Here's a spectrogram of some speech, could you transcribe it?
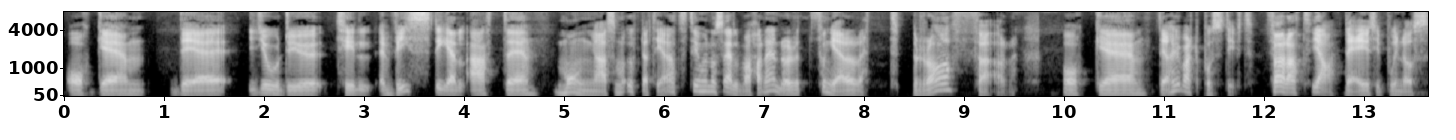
Och eh, det gjorde ju till viss del att eh, många som har uppdaterat till Windows 11 har ändå fungerat rätt bra för. Och eh, det har ju varit positivt. För att ja, det är ju typ Windows,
